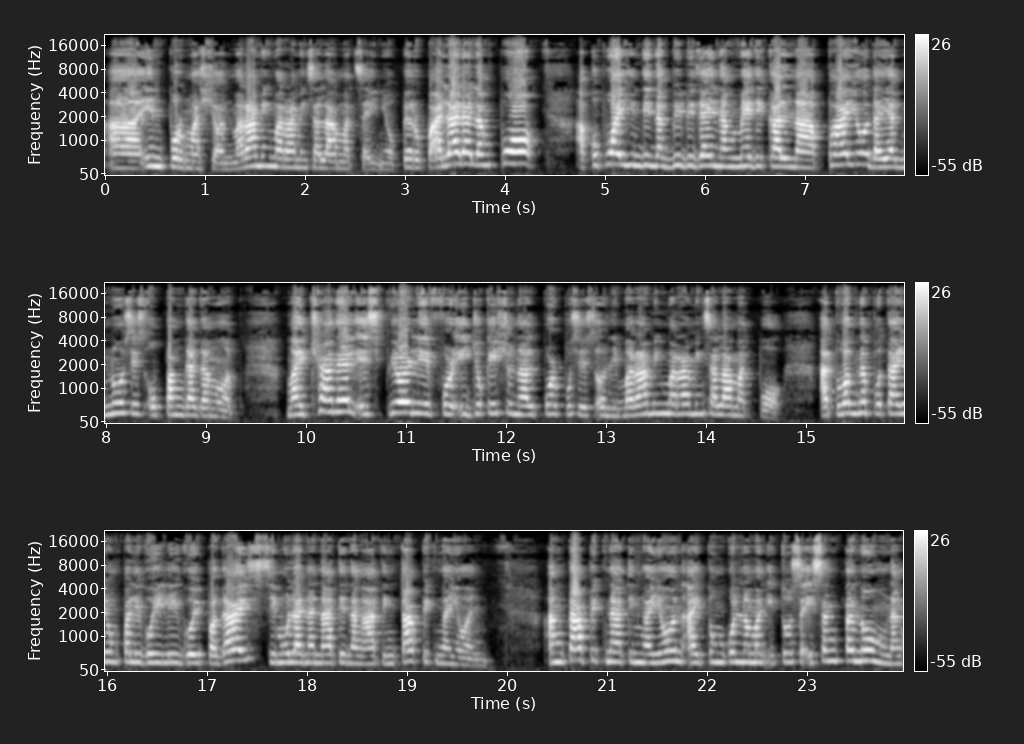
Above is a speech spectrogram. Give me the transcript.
ah, impormasyon. Maraming maraming salamat sa inyo. Pero paalala lang po, ako po ay hindi nagbibigay ng medical na payo, diagnosis o panggagamot. My channel is purely for educational purposes only. Maraming maraming salamat po. At wag na po tayong paligoy-ligoy pa guys. Simulan na natin ang ating topic ngayon. Ang topic natin ngayon ay tungkol naman ito sa isang tanong ng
